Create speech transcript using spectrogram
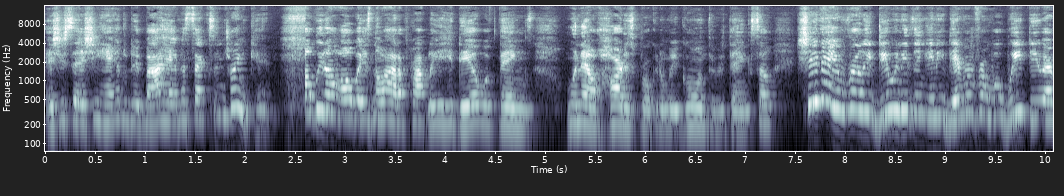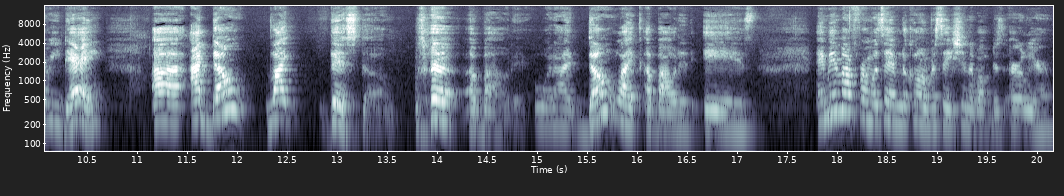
And she said she handled it by having sex and drinking. But we don't always know how to properly deal with things when our heart is broken and we're going through things. So she didn't really do anything any different from what we do every day. Uh, I don't like this though about it. What I don't like about it is, and me and my friend was having a conversation about this earlier.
